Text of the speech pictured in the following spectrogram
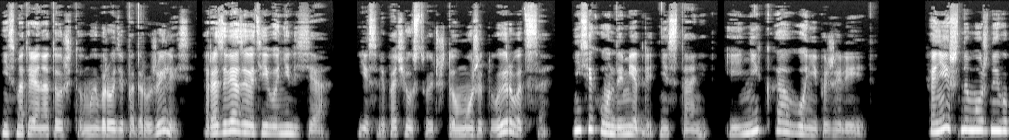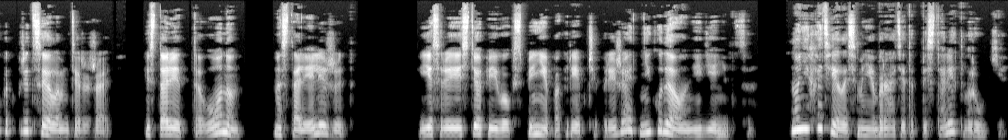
Несмотря на то, что мы вроде подружились, развязывать его нельзя. Если почувствует, что может вырваться, ни секунды медлить не станет и никого не пожалеет. Конечно, можно его под прицелом держать. Пистолет-то вон он, на столе лежит. Если Степе его к спине покрепче прижать, никуда он не денется. Но не хотелось мне брать этот пистолет в руки.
